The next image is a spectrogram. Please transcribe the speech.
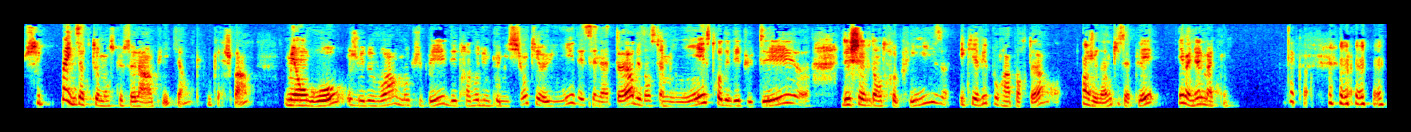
Je ne sais pas exactement ce que cela implique, hein, je ne vous cache pas. Mais en gros, je vais devoir m'occuper des travaux d'une commission qui réunit des sénateurs, des anciens ministres, des députés, euh, des chefs d'entreprise, et qui avait pour rapporteur un jeune homme qui s'appelait Emmanuel Macron. D'accord.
